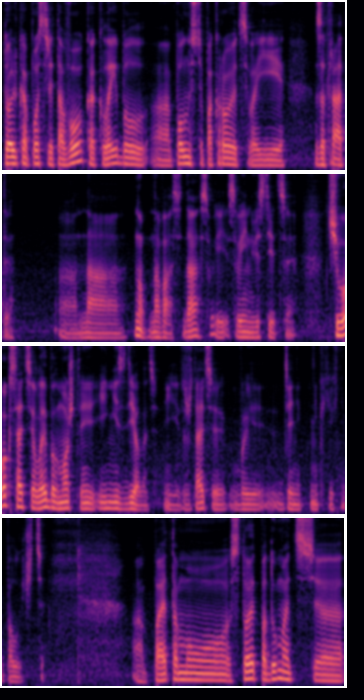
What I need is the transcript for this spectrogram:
только после того, как лейбл э, полностью покроет свои затраты на, ну, на вас, да, свои, свои инвестиции. Чего, кстати, лейбл может и, и не сделать, и в результате вы денег никаких не получите. А, поэтому стоит подумать, э,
